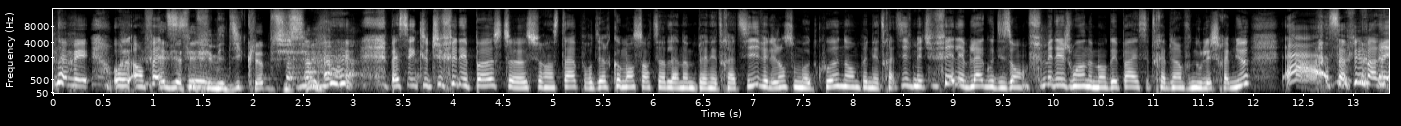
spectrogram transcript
non mais en fait elle lui a fait fumer 10 clubs tu sais. bah, c'est que tu fais des posts sur Insta pour dire comment sortir de la norme pénétrative et les gens sont en mode quoi norme pénétrative? Mais tu fais les blagues ou disant fumez des joints ne mendez pas et c'est très bien vous nous lécherez mieux. Ah, ça fait marrer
